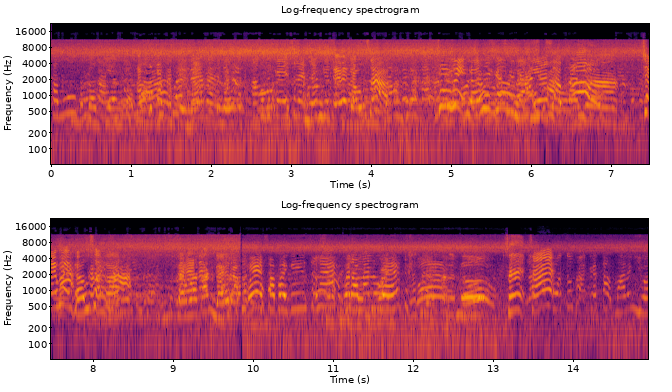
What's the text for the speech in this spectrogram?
Kamu kebagian cowok? Aku pakai selendang. Aku pakai selendang gitu. Cewek usah. Cewek gak usah selendang. Iya. Cewek usah kan? Cewek kan usah. Iki selendang? Beraman lu weh. Sek, sek. Foto gak ketok maling yo.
